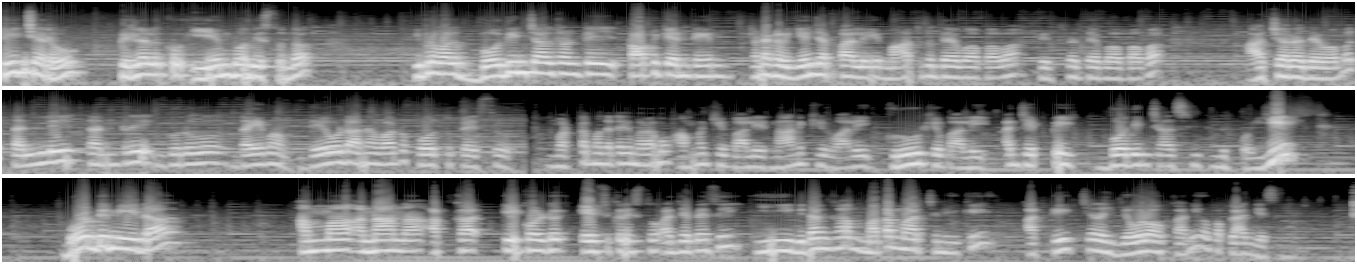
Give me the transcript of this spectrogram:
టీచరు పిల్లలకు ఏం బోధిస్తుందో ఇప్పుడు వాళ్ళు బోధించాల్సిన టాపిక్ ఏంటి? అంటే అక్కడ ఏం చెప్పాలి? మాతృదేవోభవ పితృదేవోభవ ఆచార్య దేవోభవ తల్లి తండ్రి గురువు దైవం దేవుడు అనేవాడు ఫోర్త్ ప్లేస్. మొట్టమొదటిగా మనము అమ్మకి ఇవ్వాలి నాన్నకి ఇవ్వాలి గురువుకి ఇవ్వాలి అని చెప్పి బోధించాల్సింది పోయి బోర్డు మీద అమ్మ నాన్న అక్క ఈక్వల్ టు ఏసుక్రీస్తు అని చెప్పేసి ఈ విధంగా మతం మార్చనీకి ఆ టీచర్ ఎవరో కానీ ఒక ప్లాన్ చేసింది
